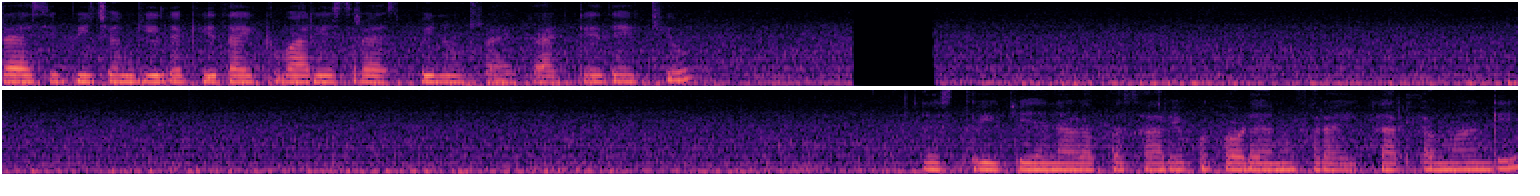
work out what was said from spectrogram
ਰੈਸਿਪੀ ਚੰਗੀ ਲੱਗੀ ਤਾਂ ਇੱਕ ਵਾਰ ਇਸ ਰੈਸਿਪੀ ਨੂੰ ਟਰਾਈ ਕਰਕੇ ਦੇਖਿਓ। ਇਸ ਤਰੀਕੇ ਨਾਲ ਆਪਾਂ ਸਾਰੇ ਪਕੌੜਿਆਂ ਨੂੰ ਫਰਾਈ ਕਰ ਲਵਾਂਗੇ।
